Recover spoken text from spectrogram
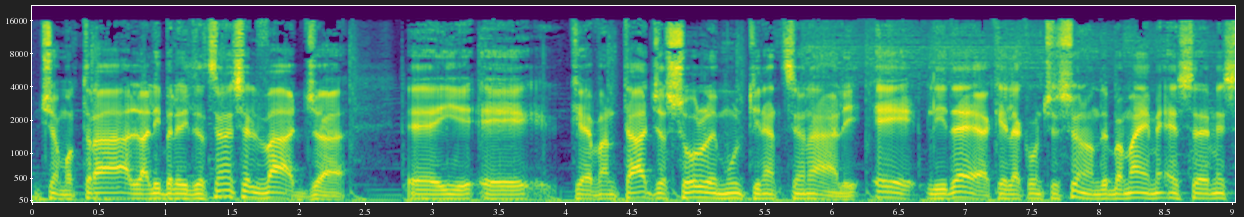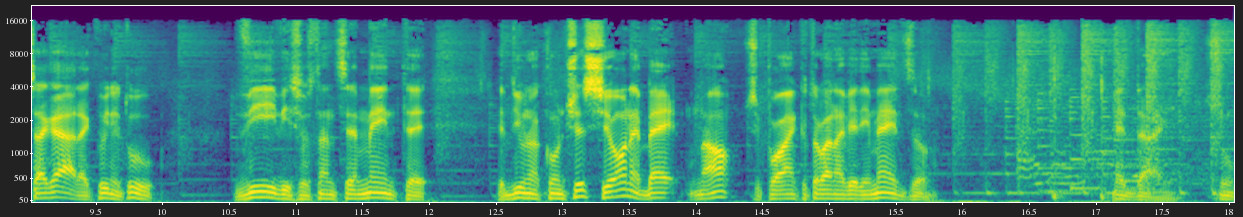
diciamo tra la liberalizzazione selvaggia eh, eh, che avvantaggia solo le multinazionali e l'idea che la concessione non debba mai essere messa a gara e quindi tu vivi sostanzialmente di una concessione, beh, no, si può anche trovare una via di mezzo. E dai, su.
